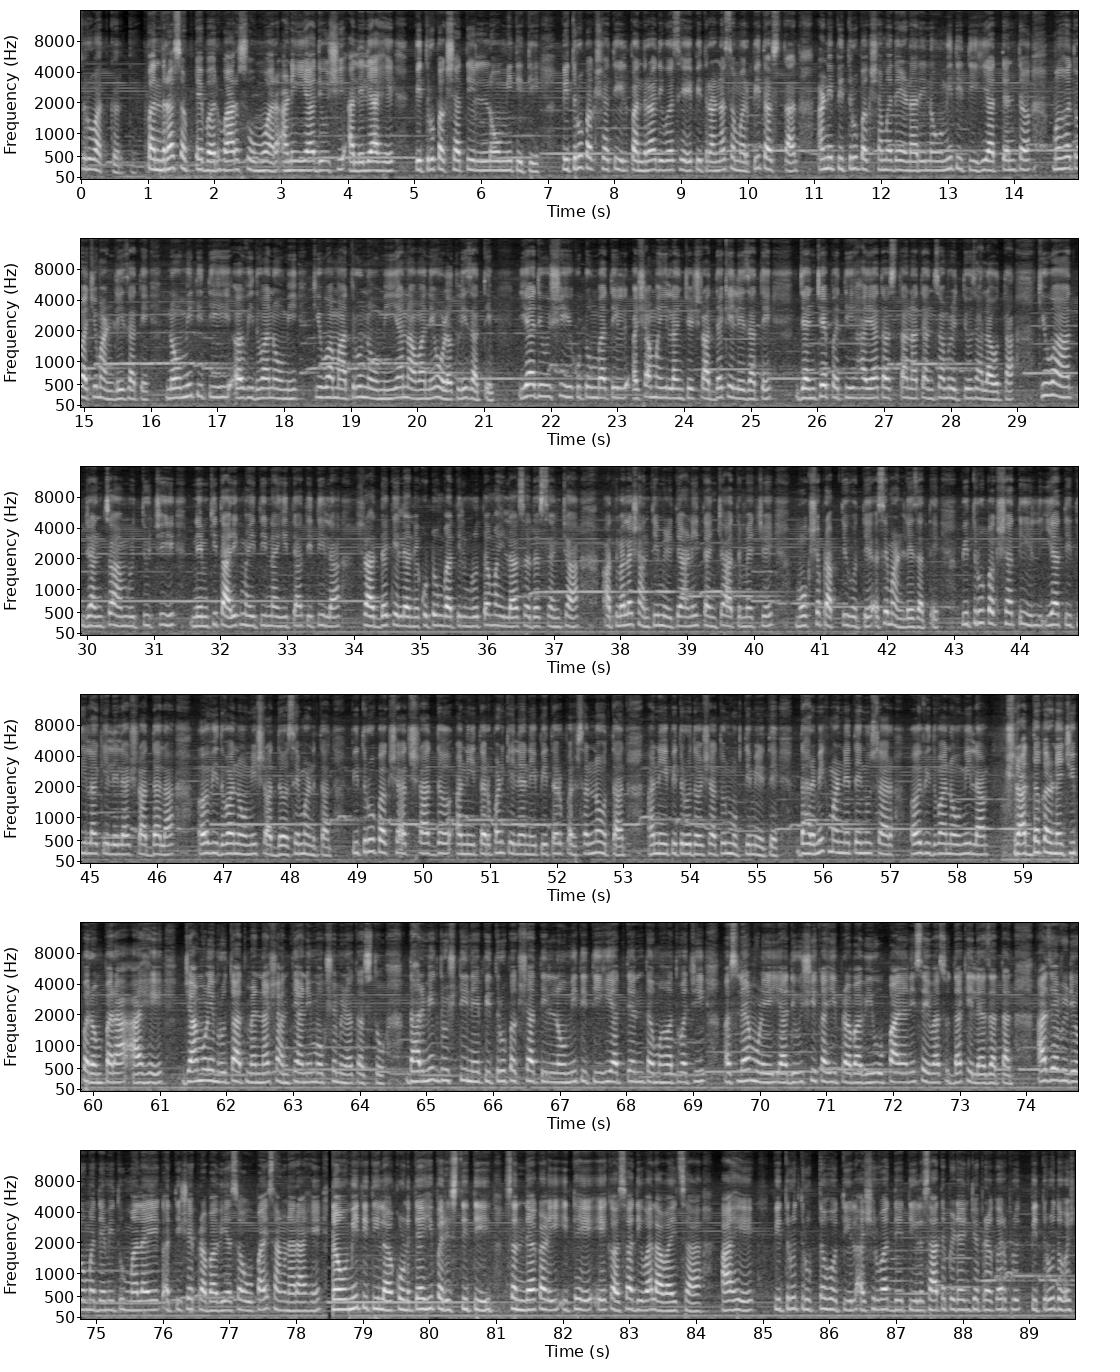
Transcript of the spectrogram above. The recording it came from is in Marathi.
सुरुवात करते. पंधरा सप्टेंबर वार सोमवार आणि या दिवशी आलेले आहे पितृपक्षातील नवमी तिथी. पितृपक्षातील पंधरा दिवस हे पितरांना समर्पित असतात आणि पितृपक्षामध्ये येणारी नवमी तिथी ही अत्यंत महत्त्वाची मानली जाते. नवमी तिथी ही अविधवा नवमी किंवा मातृनवमी या नावाने ओळखली जाते. या दिवशी कुटुंबातील अशा महिलांचे श्राद्ध केले जाते ज्यांचे पती हयात असताना त्यांचा मृत्यू झाला होता किंवा ज्यांचा मृत्यूची नेमकी तारीख माहिती नाही त्या तिथीला श्राद्ध केल्याने कुटुंबातील मृत महिला सदस्यांच्या आत्म्याला शांती मिळते आणि त्यांच्या आत्म्याचे मोक्षप्राप्ती होते असे मानले जाते. पितृपक्षातील या तिथीला केलेल्या श्राद्धाला अविधवा नवमी श्राद्ध असे म्हणतात. पितृपक्षात श्राद्ध आणि तर्पण केले केल्याने पितर प्रसन्न होतात आणि पितृदोषातून मुक्ती मिळते. धार्मिक मान्यतेनुसार अविधवा नवमीला श्राद्ध करण्याची परंपरा आहे ज्यामुळे मृत आत्म्यांना शांती आणि मोक्ष मिळत असतो. धार्मिक दृष्टीने पितृपक्षातील नवमी तिथी ही अत्यंत महत्त्वाची असल्यामुळे या दिवशी काही प्रभावी उपाय आणि सेवासुद्धा केल्या जातात. आज या व्हिडिओमध्ये मी तुम्हाला एक अतिशय प्रभावी असा उपाय सांगणार आहे. नवमी तिथीला कोणत्याही परिस्थितीत संध्याकाळी इथे एक असा दिवा लावायचा आहे. पितृ तृप्त होतील आशीर्वाद देतील. सात पिढ्यांचे प्रकर पृ- पितृदोष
